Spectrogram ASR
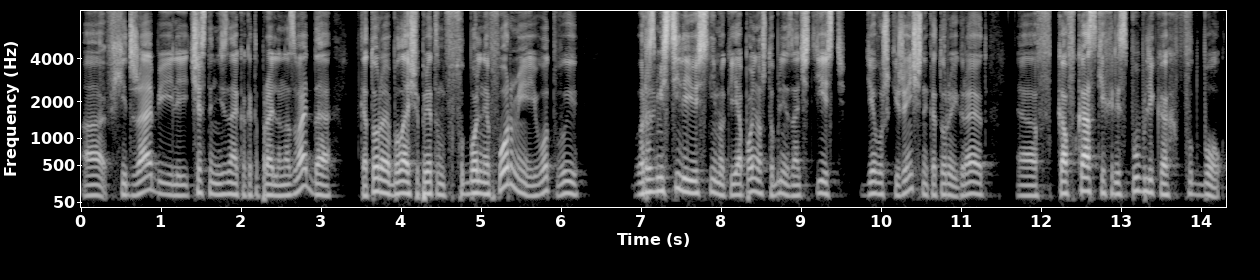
э, в хиджабе, или, честно, не знаю, как это правильно назвать, да, которая была еще при этом в футбольной форме, и вот вы разместили ее снимок, и я понял, что, блин, значит, есть девушки и женщины, которые играют э, в Кавказских республиках в футбол.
